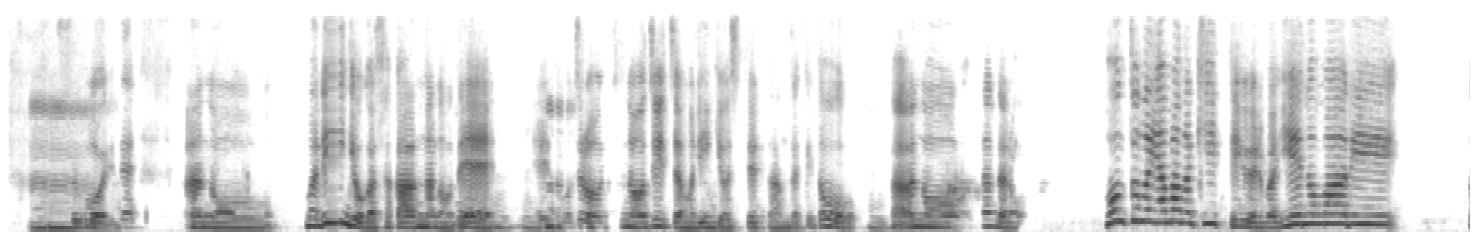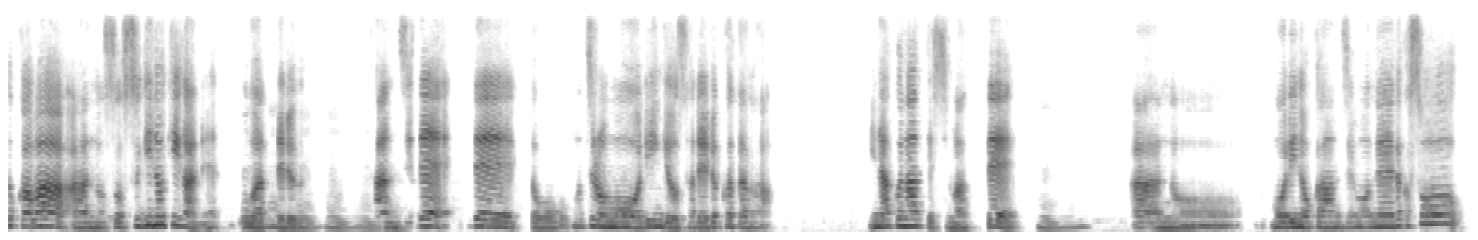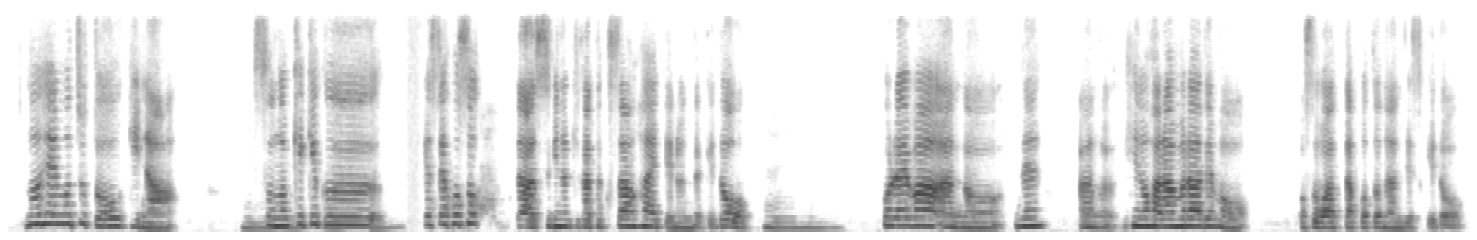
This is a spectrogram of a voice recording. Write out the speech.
すごい。で、あのーまあ林業が盛んなので、うんうんえーともちろんうちのおじいちゃんも林業してたんだけど、うん。あのーなんだろう、本当の山の木っていうよりは家の周りとかはあのそう杉の木がね植わってる感じで、で、えっと、もちろんもう林業される方がいなくなってしまって、あの森の感じもね、だからその辺もちょっと大きな、その結局野生細った杉の木がたくさん生えてるんだけど、これはあのね、あの檜原村でも教わったことなんですけど、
